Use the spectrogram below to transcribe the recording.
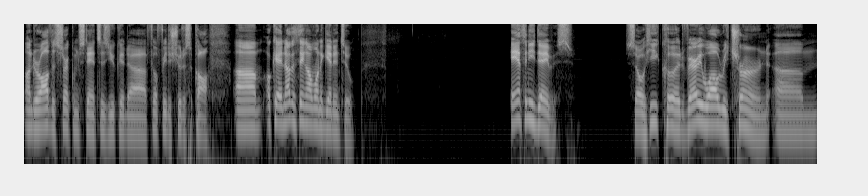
under all the circumstances? You could uh, feel free to shoot us a call. Um, okay, another thing I want to get into. Anthony Davis so he could very well return. Um,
